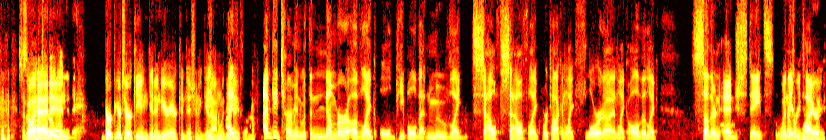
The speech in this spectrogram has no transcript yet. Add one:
So, go ahead and humidity. burp your turkey and get into your air conditioning and get It- on with your I've- day, Florida. I've determined with the number of like old people that move like south south like we're talking like Florida and like all the like southern edge states when That's they retire way.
